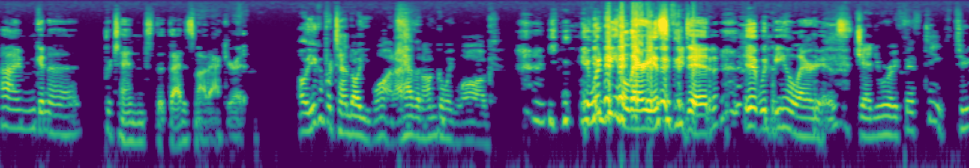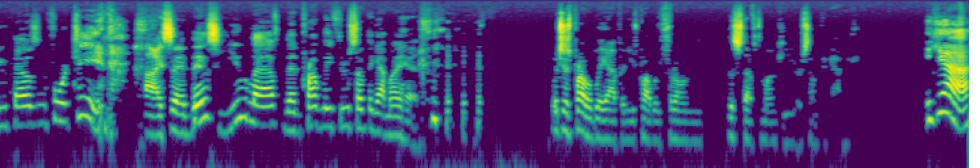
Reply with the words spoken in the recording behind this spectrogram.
I'm gonna pretend that that is not accurate. Oh, you can pretend all you want. I have an ongoing log. It would be hilarious if you did. It would be hilarious. January 15th, 2014. I said this, you laughed, then promptly threw something at my head. Which has probably happened. You've probably thrown the stuffed monkey or something at me. Yeah,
